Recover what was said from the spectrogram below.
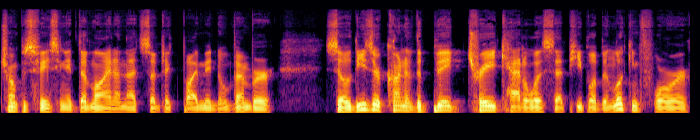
Trump is facing a deadline on that subject by mid November. So these are kind of the big trade catalysts that people have been looking for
